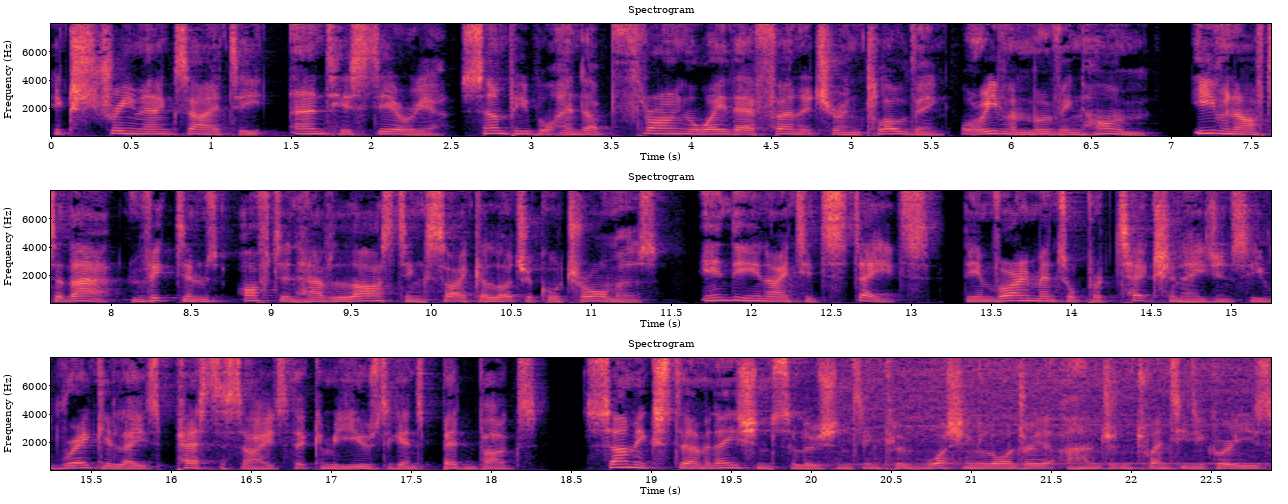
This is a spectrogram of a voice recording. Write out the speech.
extreme anxiety, and hysteria. Some people end up throwing away their furniture and clothing, or even moving home. Even after that, victims often have lasting psychological traumas. In the United States, the Environmental Protection Agency regulates pesticides that can be used against bed bugs. Some extermination solutions include washing laundry at 120 degrees,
